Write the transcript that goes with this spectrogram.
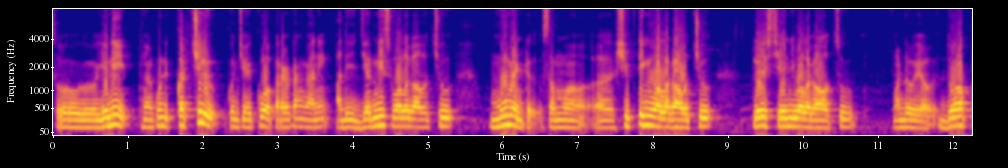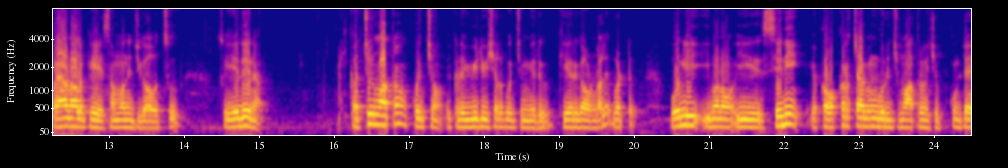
సో ఎనీ కొన్ని ఖర్చులు కొంచెం ఎక్కువ పెరగటం కానీ అది జర్నీస్ వల్ల కావచ్చు మూమెంట్ సమ్ షిఫ్టింగ్ వల్ల కావచ్చు ప్లేస్ చేంజ్ వల్ల కావచ్చు అండ్ దూర ప్రయాణాలకి సంబంధించి కావచ్చు. సో ఏదైనా ఖర్చులు మాత్రం కొంచెం ఇక్కడ వీటి విషయాలు కొంచెం మీరు కేర్గా ఉండాలి. బట్ ఓన్లీ మనం ఈ శని యొక్క వక్రత్యాగం గురించి మాత్రమే చెప్పుకుంటే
